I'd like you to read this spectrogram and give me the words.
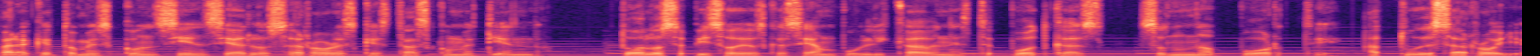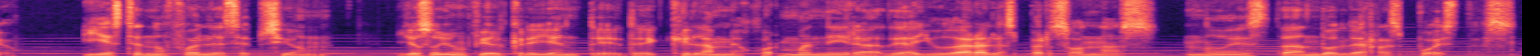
para que tomes conciencia de los errores que estás cometiendo. Todos los episodios que se han publicado en este podcast son un aporte a tu desarrollo, y este no fue la excepción. Yo soy un fiel creyente de que la mejor manera de ayudar a las personas no es dándoles respuestas,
